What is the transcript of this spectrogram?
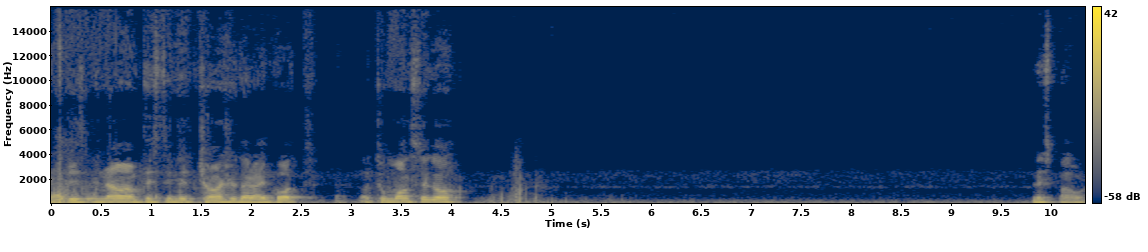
Now this now I'm testing the charger that I bought uh, two months ago. Less power.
